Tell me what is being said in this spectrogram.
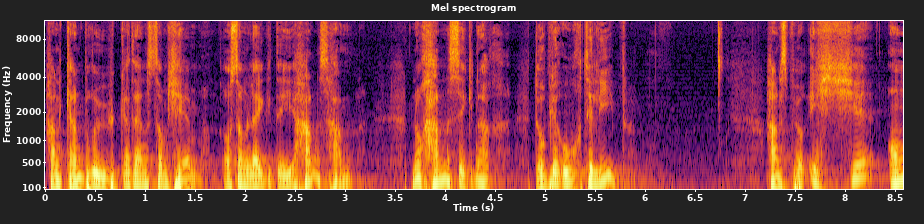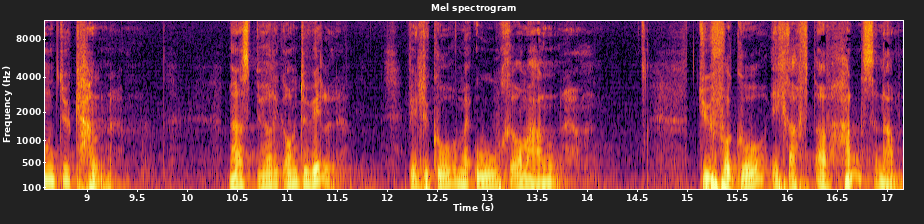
Han kan bruke den som kommer, og som legger det i hans hand. Når han signer, da blir ord til liv. Han spør ikke om du kan, men han spør deg om du vil. Vil du gå med ordet om Han? Du får gå i kraft av Hans navn.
